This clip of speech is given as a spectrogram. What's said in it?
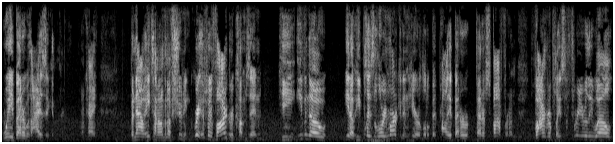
way better with Isaac in there. Okay, but now Ayton, I don't have enough shooting. Great. That's why Wagner comes in. He, even though you know he plays the Lauri in here a little bit, probably a better better spot for him. Wagner plays the three really well,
